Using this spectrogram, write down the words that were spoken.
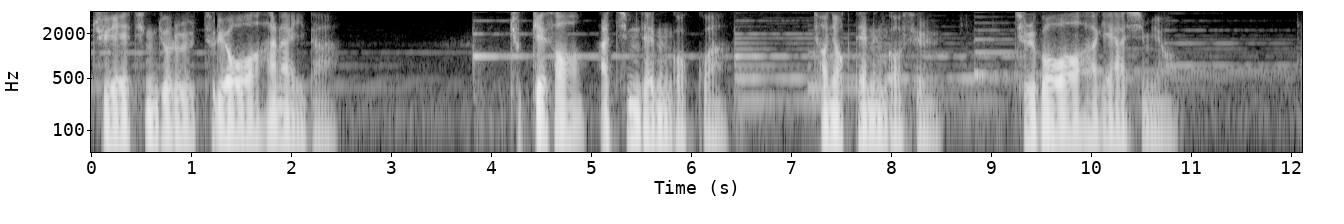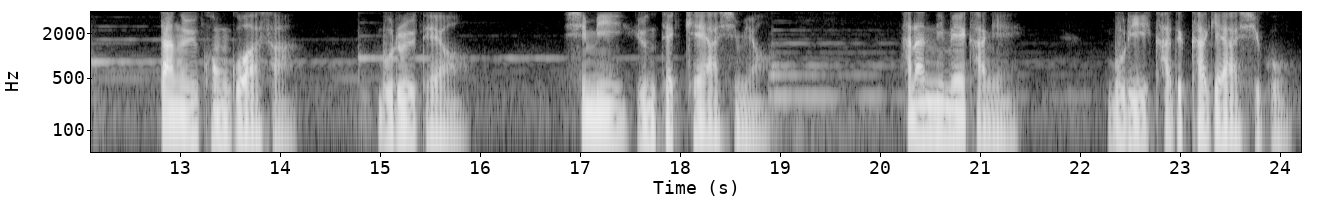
주의 징조를 두려워하나이다. 주께서 아침 되는 것과 저녁 되는 것을 즐거워하게 하시며 땅을 공고하사 물을 대어 심히 윤택해 하시며 하나님의 강에 물이 가득하게 하시고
